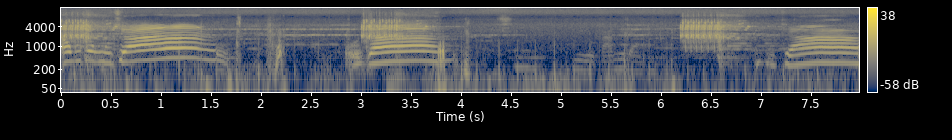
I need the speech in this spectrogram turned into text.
ไมก็ไม่เอากูจะหูช้างหูช้างมีตามไม่ได้หูช้าง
